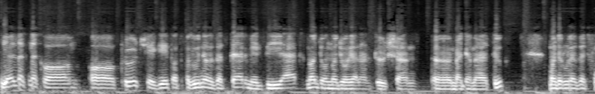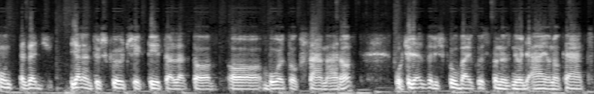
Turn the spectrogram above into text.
Ugye ezeknek a, a költségét, az úgynevezett termékdíját nagyon-nagyon jelentősen ö, megemeltük. Magyarul ez egy, font, ez egy jelentős költségtétel lett a, a boltok számára, úgyhogy ezzel is próbáljuk ösztönözni, hogy álljanak át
